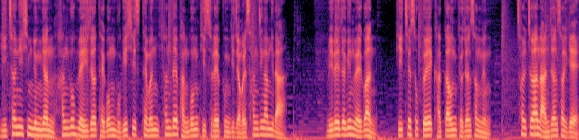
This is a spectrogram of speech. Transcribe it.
2026년 한국 레이저 대공 무기 시스템은 현대 방공 기술의 분기점을 상징합니다. 미래적인 외관, 빛의 속도에 가까운 교전 성능, 철저한 안전 설계,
